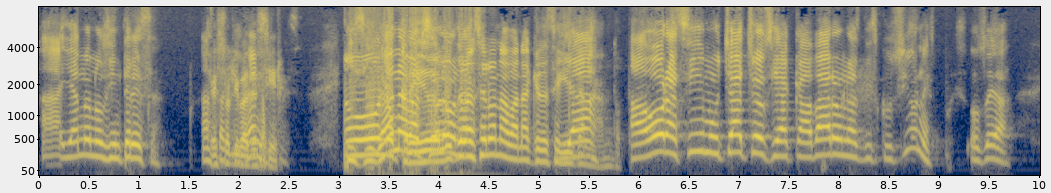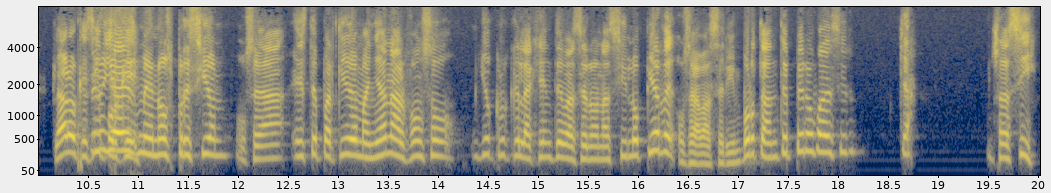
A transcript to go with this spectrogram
ah, ya no nos interesa. Eso le iba a decir. Pues. Y si No, no gana creo. Barcelona, Barcelona van a querer seguir ya, ganando. ahora sí, muchachos, se acabaron las discusiones, pues. O sea, claro que sí, Pero ya es menos presión. O sea, este partido de mañana, Alfonso, yo creo que la gente de Barcelona sí lo pierde. O sea, va a ser importante, pero va a decir, ya. O sea, sí,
